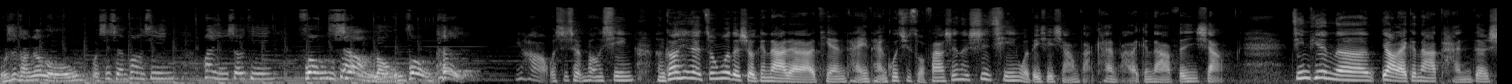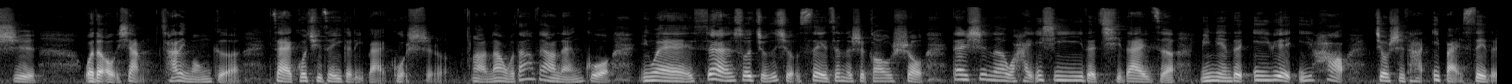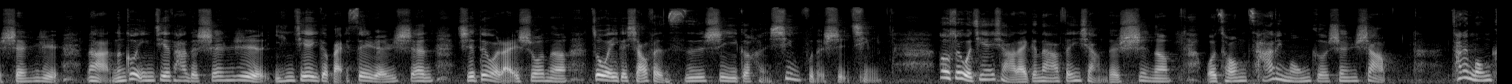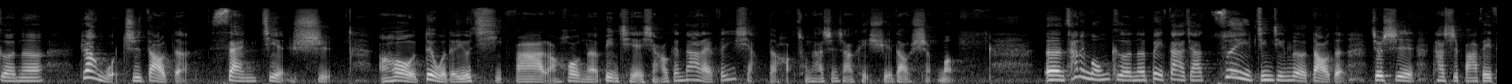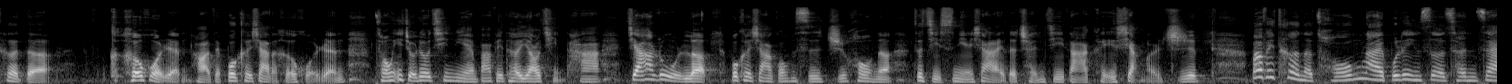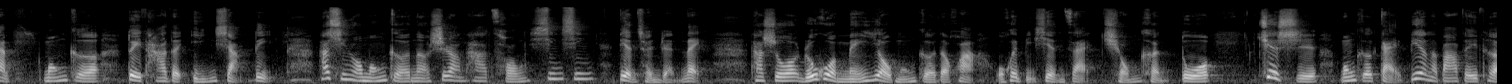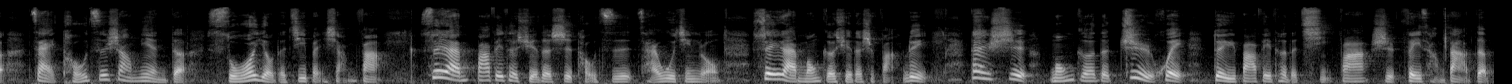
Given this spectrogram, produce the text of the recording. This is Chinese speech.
我是唐江龙，我是陈凤欣，欢迎收听《风向龙凤配》。你好，我是陈凤欣，很高兴在周末的时候跟大家聊聊天，谈一谈过去所发生的事情，我的一些想法、看法来跟大家分享。今天呢，要来跟大家谈的是我的偶像查理蒙格，在过去这一个礼拜过世了。啊，那我当然非常难过，因为虽然说九十九岁真的是高寿，但是呢，我还一心一意的期待着明年的一月一号就是他一百岁的生日。那能够迎接他的生日，迎接一个百岁人生，其实对我来说呢，作为一个小粉丝，是一个很幸福的事情。那所以，我今天想要来跟大家分享的是呢，我从查理蒙格身上，查理蒙格呢，让我知道的三件事。然后对我的有启发，然后呢，并且想要跟大家来分享的哈，从他身上可以学到什么？嗯，查理蒙格呢，被大家最津津乐道的就是他是巴菲特的合伙人哈，在波克夏的合伙人。从一九六七年巴菲特邀请他加入了波克夏公司之后呢，这几十年下来的成绩，大家可以想而知。巴菲特呢，从来不吝啬称赞蒙格对他的影响力。他形容蒙格呢，是让他从猩猩变成人类。他说：“如果没有蒙格的话，我会比现在穷很多。”确实，蒙格改变了巴菲特在投资上面的所有的基本想法。虽然巴菲特学的是投资、财务、金融，虽然蒙格学的是法律。但是蒙格的智慧对于巴菲特的启发是非常大的。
